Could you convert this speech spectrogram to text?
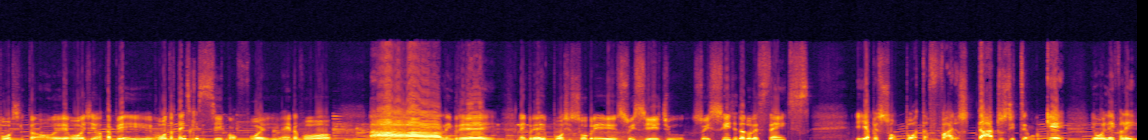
post. Então, eu, hoje eu acabei. Outro até esqueci qual foi. Ainda vou ah, lembrei. Lembrei o post sobre suicídio, suicídio de adolescentes. E a pessoa bota vários dados e tem o quê? Eu olhei e falei:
